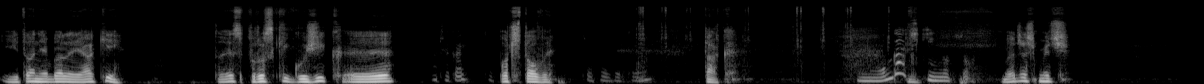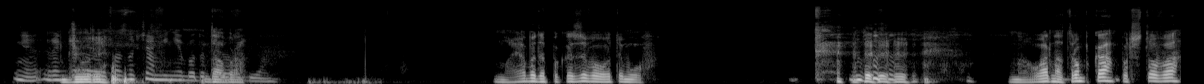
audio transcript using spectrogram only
I to nie byle jaki. To jest pruski guzik y, Poczekaj, pocztowy. trochę wytnę. Tak. No gaćki, no co? Będziesz mieć Nie, ręka, Dziury. paznokciami nie, bo dopiero Dobra. robiłam. No ja będę pokazywał o tym mów. No, ładna trąbka pocztowa,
